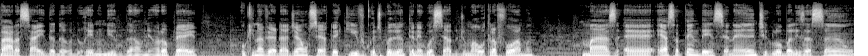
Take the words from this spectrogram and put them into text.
para a saída do, do Reino Unido da União Europeia, o que na verdade é um certo equívoco, eles poderiam ter negociado de uma outra forma, mas é, essa tendência, né, anti-globalização,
